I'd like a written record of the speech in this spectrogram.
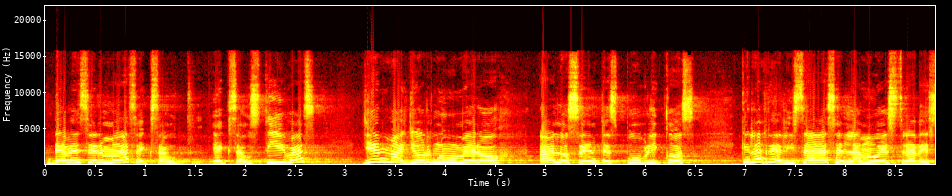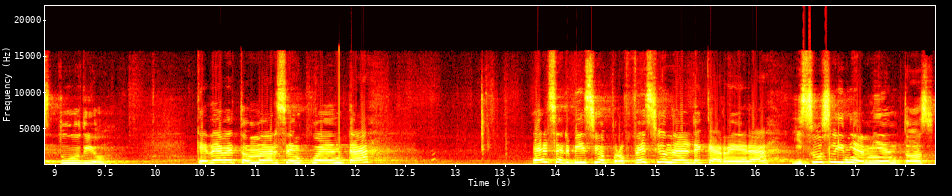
deben ser más exhaustivas y en mayor número a los entes públicos que las realizadas en la muestra de estudio, que debe tomarse en cuenta el servicio profesional de carrera y sus lineamientos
